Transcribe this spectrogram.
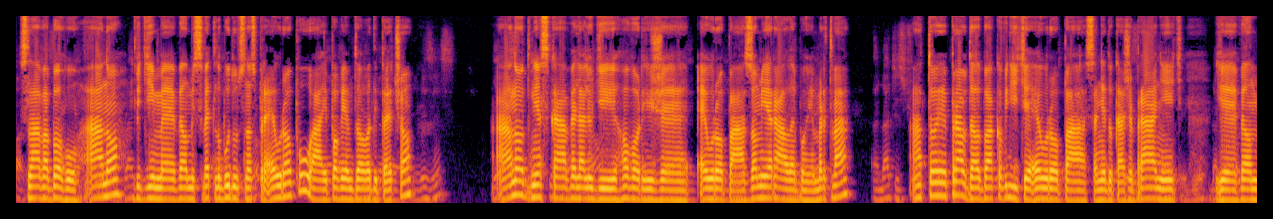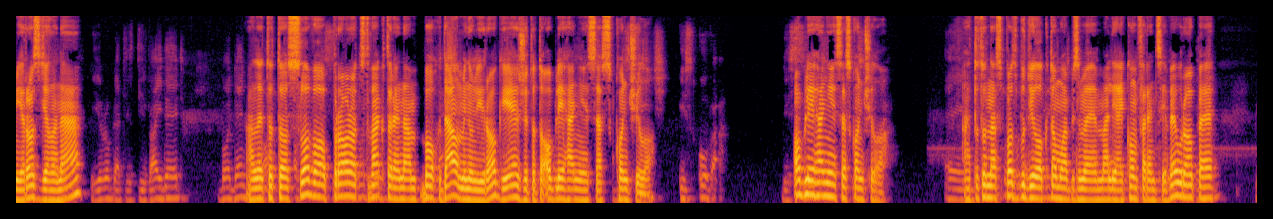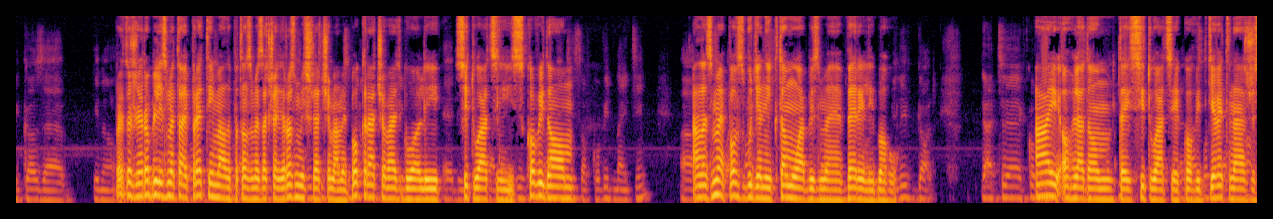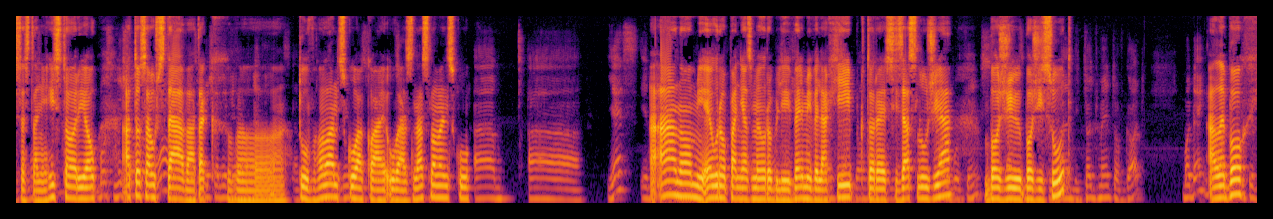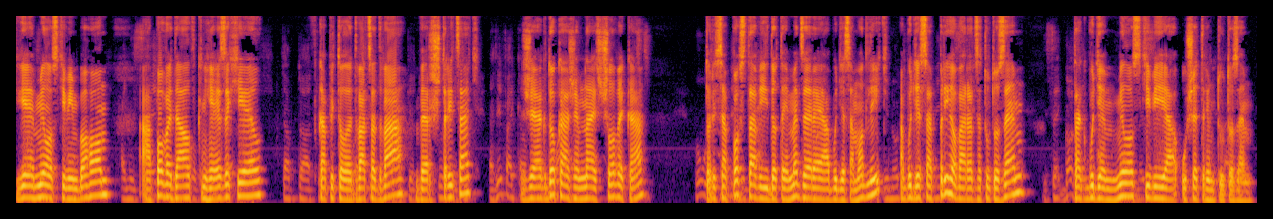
Sláva Bohu. Áno, vidíme veľmi svetlú budúcnosť pre Európu a aj poviem dôvody prečo. Áno, dneska veľa ľudí hovorí, že Európa zomiera alebo je mŕtva. A to je pravda, lebo ako vidíte, Európa sa nedokáže brániť, je veľmi rozdelená. Ale toto slovo proroctva, ktoré nám Boh dal minulý rok, je, že toto obliehanie sa skončilo. Obliehanie sa skončilo. A toto nás pozbudilo k tomu, aby sme mali aj konferencie v Európe, pretože robili sme to aj predtým, ale potom sme začali rozmýšľať, či máme pokračovať kvôli situácii s covidom. Ale sme povzbudení k tomu, aby sme verili Bohu aj ohľadom tej situácie COVID-19, že sa stane históriou a to sa už stáva tak v, tu v Holandsku, ako aj u vás na Slovensku. A áno, my Európania sme urobili veľmi veľa chýb, ktoré si zaslúžia Boží, Boží súd, ale Boh je milostivým Bohom a povedal v knihe Ezechiel, v kapitole 22, verš 30, že ak dokážem nájsť človeka, ktorý sa postaví do tej medzere a bude sa modliť a bude sa prihovárať za túto zem, tak budem milostivý a ušetrím túto zem.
